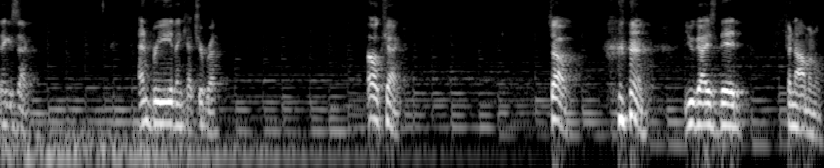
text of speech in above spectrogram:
a sec. And breathe and catch your breath. Okay. So, you guys did phenomenal.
